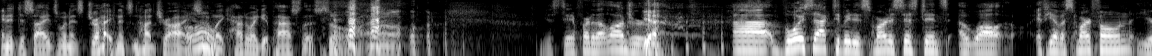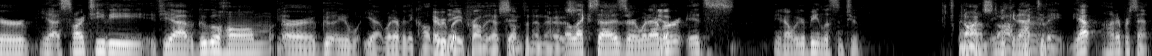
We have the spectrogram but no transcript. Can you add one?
and it decides when it's dry, and it's not dry. So Oh. I'm like, how do I get past this? So I don't know. You stay in front of that laundry room. Yeah. uh, voice activated smart assistants. Uh, well, if you have a smartphone, your you know, a smart TV, if you have a Google Home or Goo- yeah, whatever they call them, Everybody they- probably has the something in their house. Alexas or whatever. It's you know you're being listened to. Um, and you can yeah. activate. Yep, hundred percent.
